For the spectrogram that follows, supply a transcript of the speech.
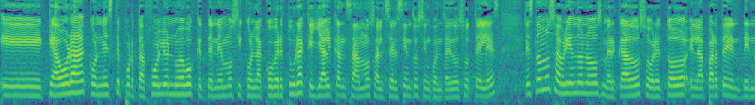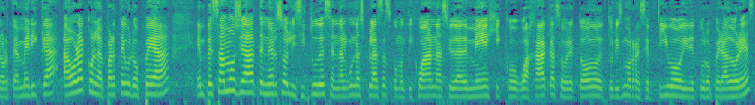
eh, que ahora con este portafolio nuevo que tenemos y con la cobertura que ya alcanzamos al ser 152 hoteles, estamos abriendo nuevos mercados, sobre todo en la parte de, Norteamérica. Ahora con la parte europea empezamos ya a tener solicitudes en algunas plazas como Tijuana, Ciudad de México, Oaxaca, sobre todo de turismo receptivo y de turoperadores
